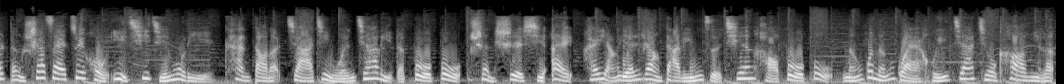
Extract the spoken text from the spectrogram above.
而等莎在最后一期节目里看到了贾静雯家里的布布，甚是喜爱，还扬言让大林子牵好布布，能不能拐回家就靠你了。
